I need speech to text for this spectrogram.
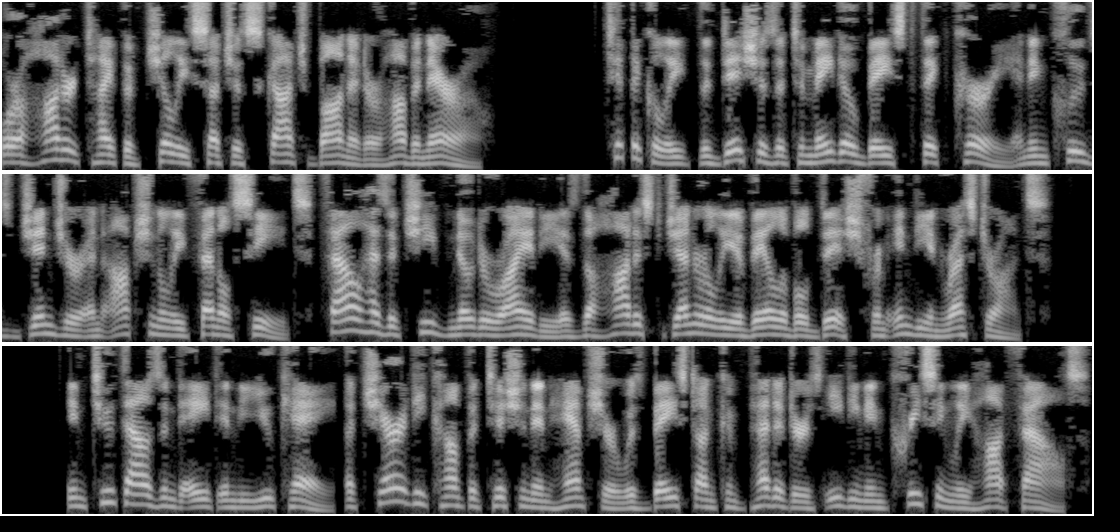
or a hotter type of chili such as Scotch bonnet or habanero. Typically, the dish is a tomato-based thick curry and includes ginger and optionally fennel seeds. Phaal has achieved notoriety as the hottest generally available dish from Indian restaurants. In 2008 in the UK, a charity competition in Hampshire was based on competitors eating increasingly hot phaals.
